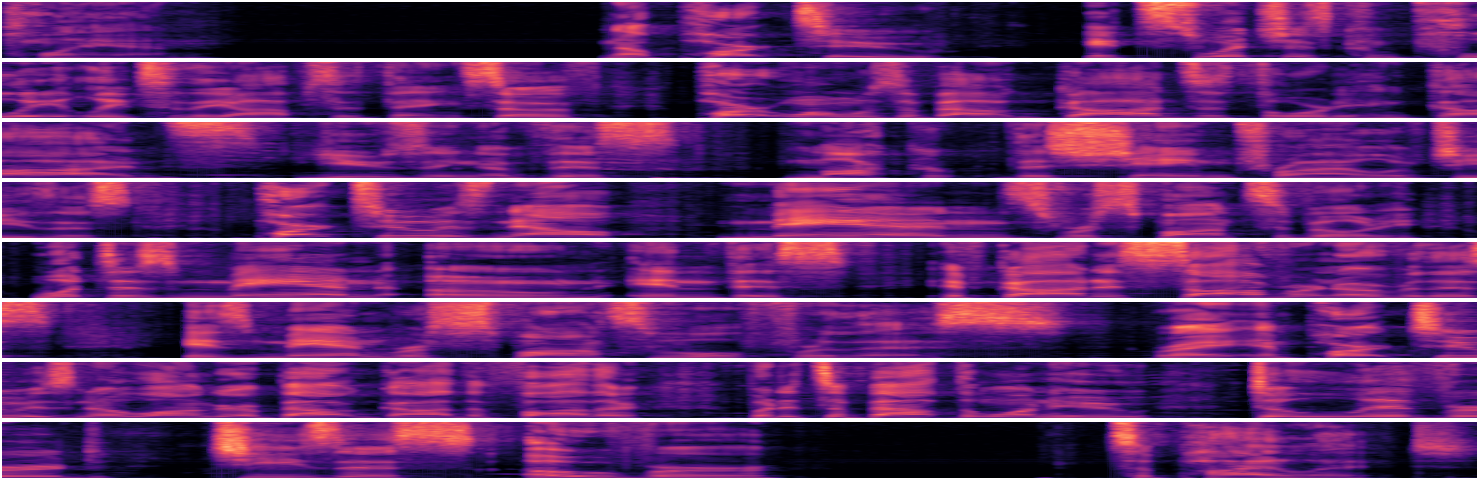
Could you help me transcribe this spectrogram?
plan. Now, part two, it switches completely to the opposite thing. So, if part one was about God's authority and God's using of this mock, this shame trial of Jesus, part two is now man's responsibility. What does man own in this? If God is sovereign over this, is man responsible for this? Right? And part two is no longer about God the Father, but it's about the one who delivered Jesus over to Pilate.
